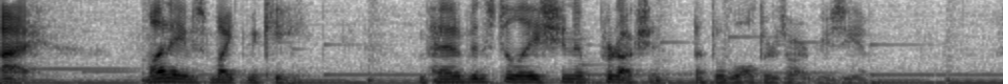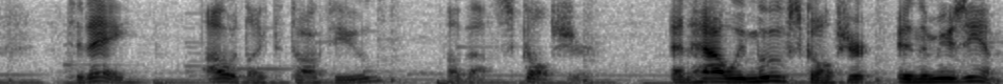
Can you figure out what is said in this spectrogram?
Hi, my name is Mike McKee. I'm head of installation and production at the Walters Art Museum. Today, I would like to talk to you about sculpture and how we move sculpture in the museum.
